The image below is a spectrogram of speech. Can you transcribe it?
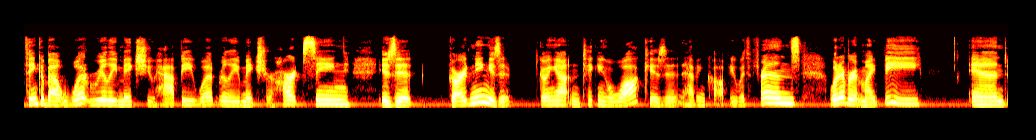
think about what really makes you happy, what really makes your heart sing. Is it gardening? Is it going out and taking a walk? Is it having coffee with friends? Whatever it might be. And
